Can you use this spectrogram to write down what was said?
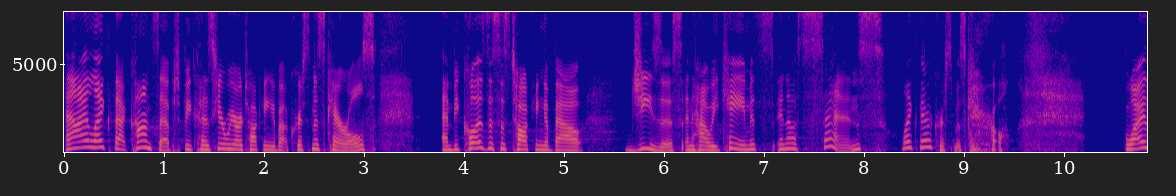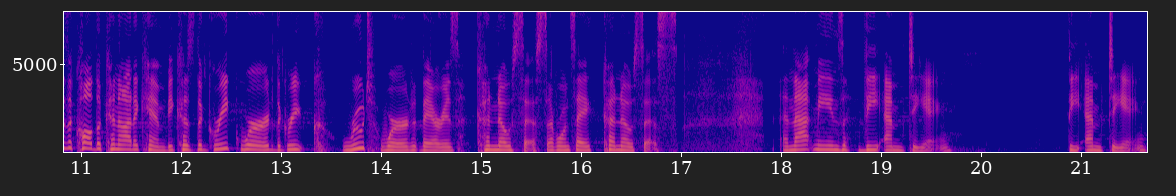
And I like that concept because here we are talking about Christmas carols. And because this is talking about Jesus and how he came, it's in a sense like their Christmas carol. Why is it called the kenotic hymn? Because the Greek word, the Greek root word there is kenosis. Everyone say kenosis and that means the emptying. The emptying.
